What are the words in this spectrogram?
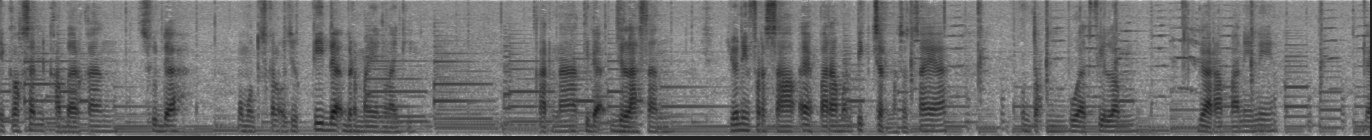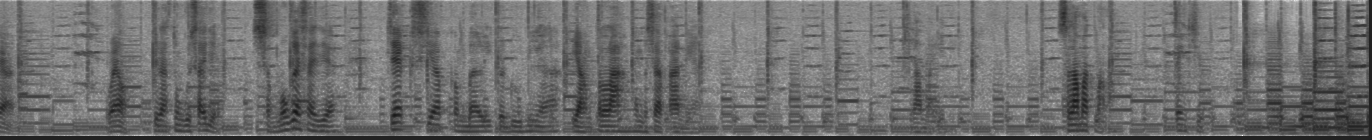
Nicholson kabarkan sudah memutuskan untuk tidak bermain lagi karena tidak jelasan Universal eh Paramount Picture maksud saya untuk membuat film garapan ini ya well kita tunggu saja. Semoga saja Jack siap kembali ke dunia yang telah membesarkannya selama ini. Selamat malam. Thank you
